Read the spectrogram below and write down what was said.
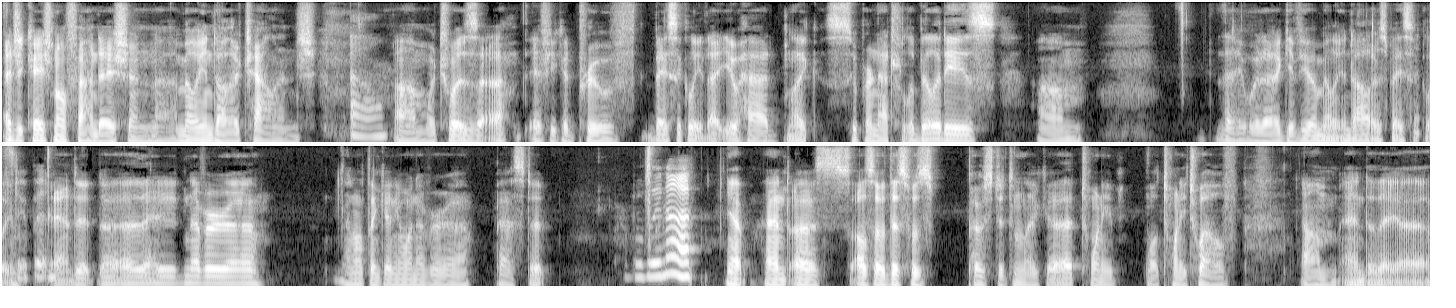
Educational Foundation uh, Million Dollar Challenge. Oh. um, which was uh, if you could prove basically that you had like supernatural abilities, um, they would uh, give you a million dollars basically. That's stupid. And it uh, they never. Uh, I don't think anyone ever uh, passed it. Probably not. Yep, and uh, also this was posted in like uh, twenty well twenty twelve, um, and they uh,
